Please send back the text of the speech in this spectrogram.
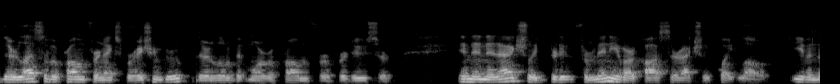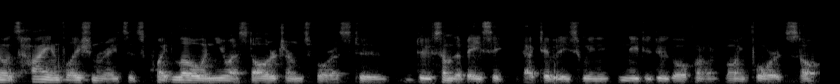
They're less of a problem for an exploration group. They're a little bit more of a problem for a producer. And then it actually for many of our costs, they're actually quite low. Even though it's high inflation rates, it's quite low in US dollar terms for us to do some of the basic activities we need to do going forward. So,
